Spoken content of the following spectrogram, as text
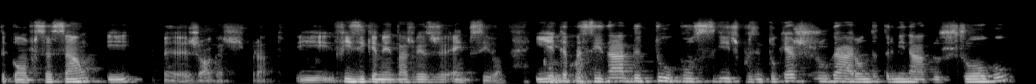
de conversação e uh, jogas, pronto. E fisicamente às vezes é impossível. E a capacidade de tu conseguires, por exemplo, tu queres jogar um determinado jogo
